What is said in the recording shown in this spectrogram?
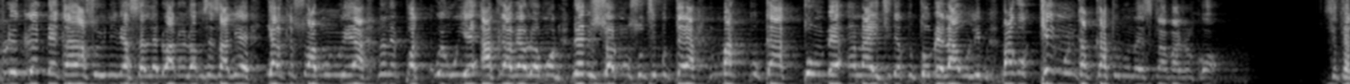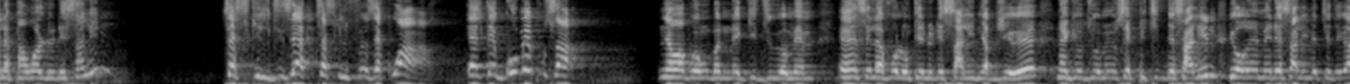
plus grande déclaration universelle des droits de l'homme, c'est ça lié. Quel que soit mon dans n'importe quoi à travers le monde, depuis seulement sous de terre, battre pour tomber en Haïti, pour tomber là où libre. Pas aucun monde qui a tourner dans l'esclavage encore. C'était les paroles de Dessalines. C'est ce qu'il disait, c'est ce qu'il faisait croire. Elle était gourmée pour ça. Un bon qui dit hein, c'est la volonté de Dessalines y a géré, nèg yo dit c'est petite Dessalines, y aurait aimé Dessalines etc.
